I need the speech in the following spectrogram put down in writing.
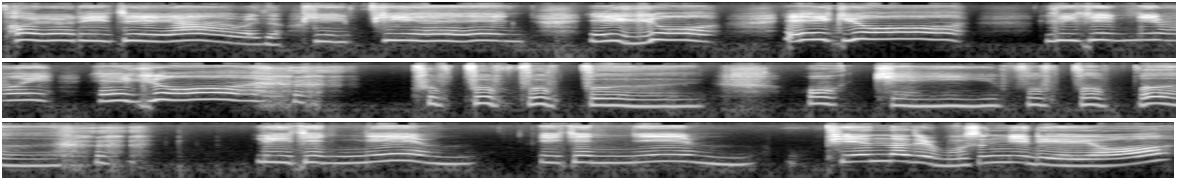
퍼르 리제야 맞아 피피엔 애교 애교 리제님의 애교 푸푸푸푸 오케이 푸푸푸 리제님 리제님 피엔나들 무슨 일이에요?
